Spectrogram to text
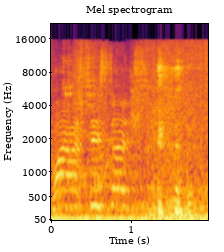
Require assistance!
